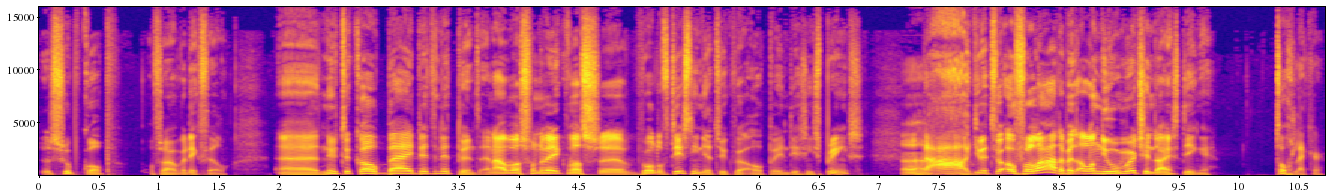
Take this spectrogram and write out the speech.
soepkop of zo, weet ik veel. Eh, nu te koop bij dit en dit punt. En nou was van de week was eh, World of Disney natuurlijk weer open in Disney Springs. Uh-huh. Nou, je werd weer overladen met alle nieuwe merchandise dingen. Toch lekker.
